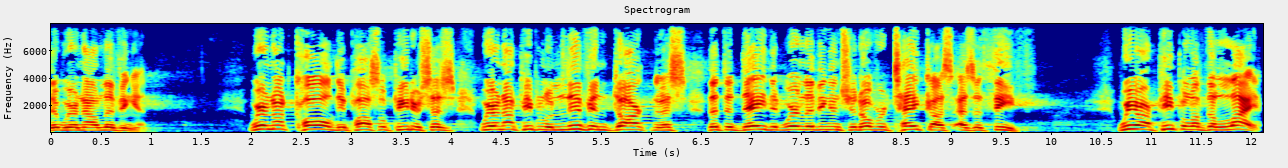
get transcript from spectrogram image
that we're now living in. We're not called, the Apostle Peter says, we are not people who live in darkness, that the day that we're living in should overtake us as a thief. We are people of the light.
